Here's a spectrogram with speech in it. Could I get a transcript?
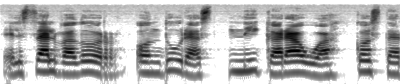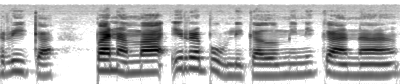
El Salvador, Honduras, Nicaragua, Costa Rica, Panamá y República Dominicana.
